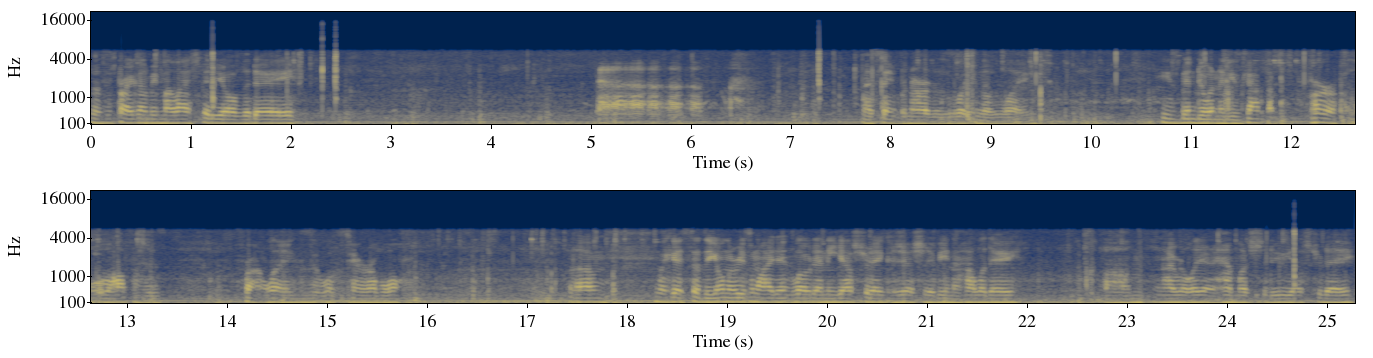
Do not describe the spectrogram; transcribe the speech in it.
this is probably going to be my last video of the day. My St. Bernard is licking his leg. He's been doing it. He's got the fur pulled off of his front legs. It looks terrible. Um, like I said, the only reason why I didn't load any yesterday, because yesterday being a holiday, um, and I really didn't have much to do yesterday.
